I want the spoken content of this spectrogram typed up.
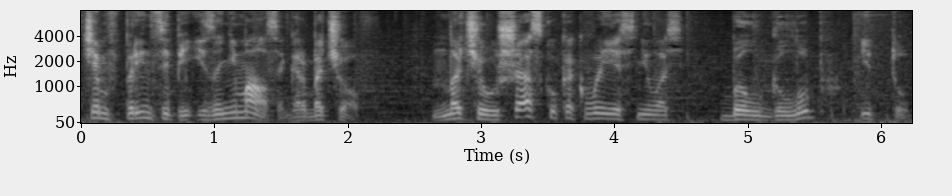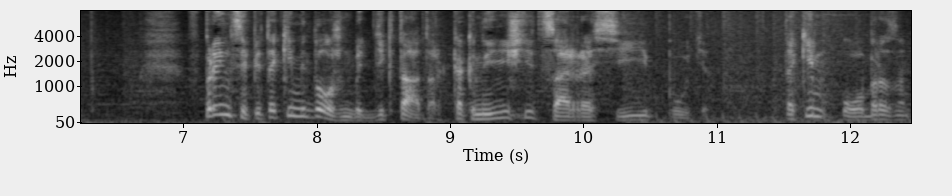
чем в принципе и занимался Горбачев. Но Чаушеску, как выяснилось, был глуп и туп. В принципе, таким и должен быть диктатор, как нынешний царь России Путин. Таким образом,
